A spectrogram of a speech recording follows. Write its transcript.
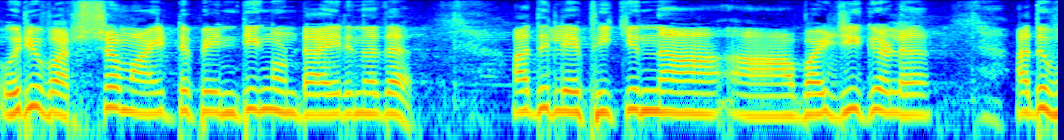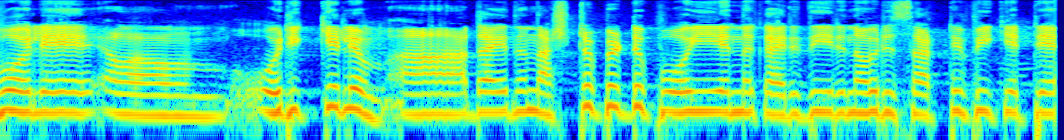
ഒരു വർഷമായിട്ട് പെൻഡിങ് ഉണ്ടായിരുന്നത്. അത് ലഭിക്കുന്ന വഴികൾ അതുപോലെ ഒരിക്കലും അതായത് നഷ്ടപ്പെട്ടു പോയി എന്ന് കരുതിയിരുന്ന ഒരു സർട്ടിഫിക്കറ്റ്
